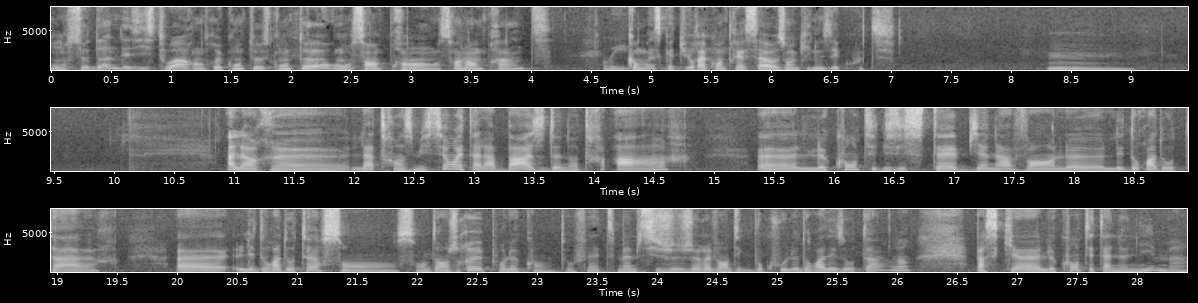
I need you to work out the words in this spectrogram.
on se donne des histoires entre conteuses, conteurs, on s'en prend, on s'en emprunte. Oui. Comment est-ce que tu raconterais ça aux gens qui nous écoutent? Hmm. Alors, la transmission est à la base de notre art. Le conte existait bien avant les droits d'auteur. Euh, les droits d'auteur sont, dangereux pour le conte, au fait, même si je, revendique beaucoup le droit des auteurs, parce que le conte est anonyme,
